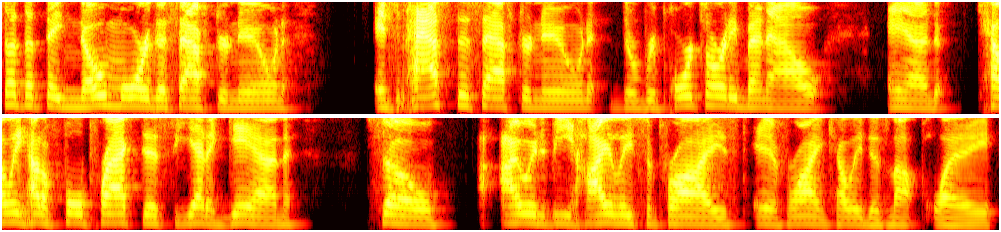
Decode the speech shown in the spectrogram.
said that they know more this afternoon. It's past this afternoon. The report's already been out, and Kelly had a full practice yet again. So I would be highly surprised if Ryan Kelly does not play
